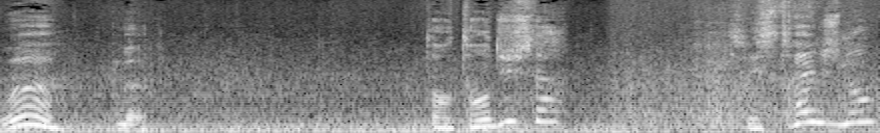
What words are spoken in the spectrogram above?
Wow. T'as entendu ça C'est strange, non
